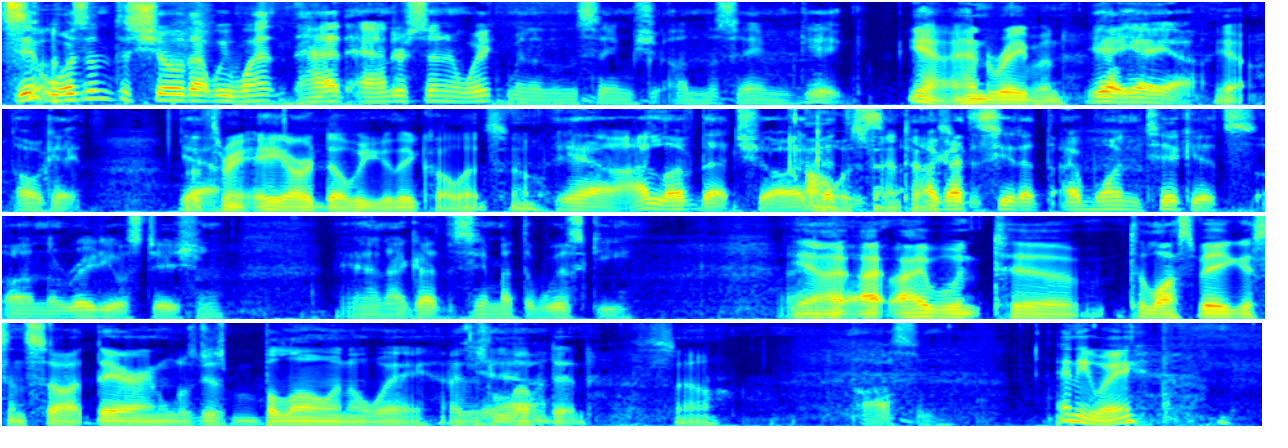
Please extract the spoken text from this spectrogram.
It wasn't the show that we went had Anderson and Wakeman on the same sh- on the same gig. Yeah, and Rabin. Yeah, yeah, yeah. Yeah, Okay. Yeah. that's right. ARW they call it. So Yeah, I loved that show. I Oh, got to, I got to see it at. I won tickets on the radio station, and I got to see him at the whiskey. yeah, And, uh, I I went to to Las Vegas and saw it there and was just blown away. I just Yeah. loved it. So awesome. anyway,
